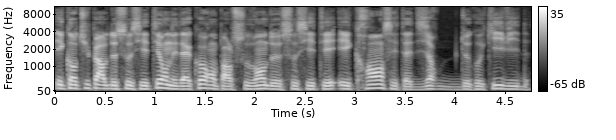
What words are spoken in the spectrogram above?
Et quand tu parles de société, on est d'accord, on parle souvent de société écran, c'est-à-dire de coquilles vides.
